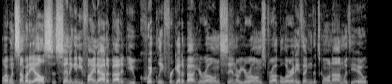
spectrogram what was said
Well, when somebody else is sinning and you find out about it, you quickly forget about your own sin or your own struggle or anything that's going on with you.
